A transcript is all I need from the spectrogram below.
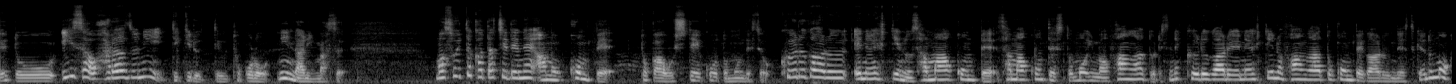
えっ、ー、と、イーサを貼らずにできるっていうところになります。まあそういった形でね、あの、コンペとかをしていこうと思うんですよ。クールガール NFT のサマーコンペ、サマーコンテストも今ファンアートですね。クールガール NFT のファンアートコンペがあるんですけども、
